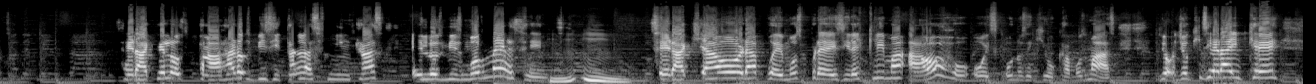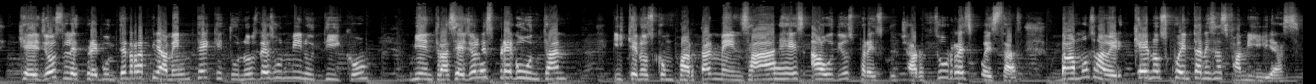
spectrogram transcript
¿Será que los pájaros visitan las fincas en los mismos meses? Mm. ¿Será que ahora podemos predecir el clima a ojo o, es- o nos equivocamos más? Yo, yo quisiera ahí que, que ellos les pregunten rápidamente, que tú nos des un minutico mientras ellos les preguntan y que nos compartan mensajes, audios para escuchar sus respuestas. Vamos a ver qué nos cuentan esas familias.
